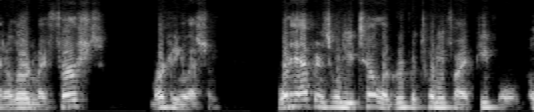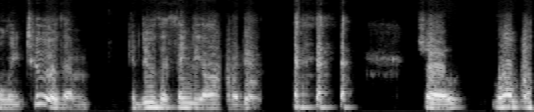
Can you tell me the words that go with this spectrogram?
and I learned my first marketing lesson. What happens when you tell a group of 25 people only two of them can do the thing they all want to do? so lo and behold,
